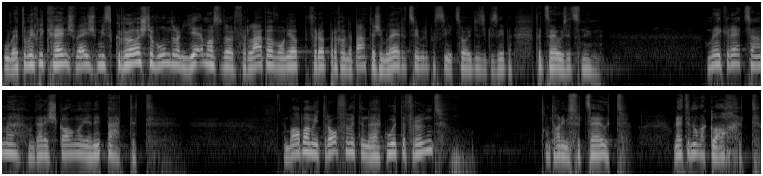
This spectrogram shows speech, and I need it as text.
Und wenn du mich ein kennst, weißt du, mein grösstes Wunder, das ich jemals erleben durfte, wo ich für jemanden beten konnte, ist im Lehrerzimmer passiert, 2007. Ich erzähle es jetzt nicht mehr. Und wir haben zusammen und er ist gegangen und ich habe nicht gebetet. Am Abend habe ich mich getroffen mit einem guten Freund und dann habe ich ihm es erzählt. Und dann hat er nur gelacht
